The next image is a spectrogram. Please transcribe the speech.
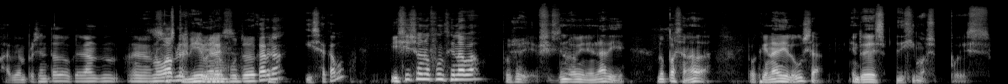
habían presentado que eran renovables, que Sostenibles. un punto de carga y se acabó. Y si eso no funcionaba, pues oye, si no viene nadie, no pasa nada, porque nadie lo usa. Entonces dijimos, pues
